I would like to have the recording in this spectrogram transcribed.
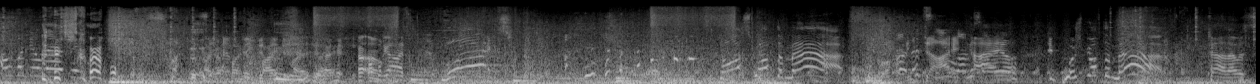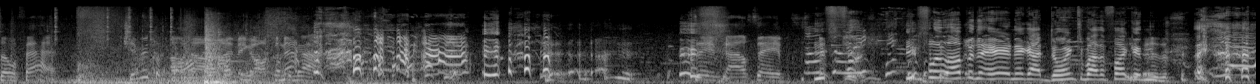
I'm fucking. Squirrel. I got fucking fireflies. All right. Oh my god. What? Toss me off the map. Oh, that's Die, cool, I'm Kyle. sorry. He pushed me off the map. Kyle, that was so fast. Give me the Oh no, I'm being off the map. Save, Kyle, save. So silly. He flew up in the air and then got doinked by the fucking. yeah.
